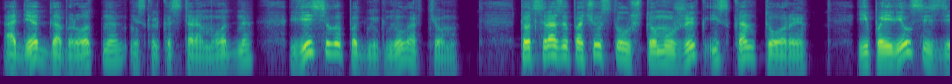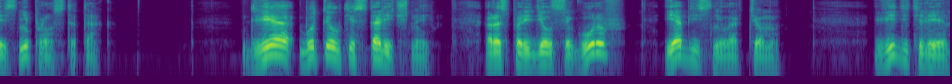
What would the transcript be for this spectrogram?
одет добротно, несколько старомодно, весело подмигнул Артему. Тот сразу почувствовал, что мужик из конторы, и появился здесь не просто так. Две бутылки столичной, распорядился Гуров и объяснил Артему. Видите ли,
